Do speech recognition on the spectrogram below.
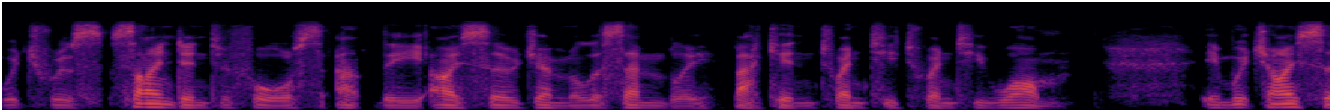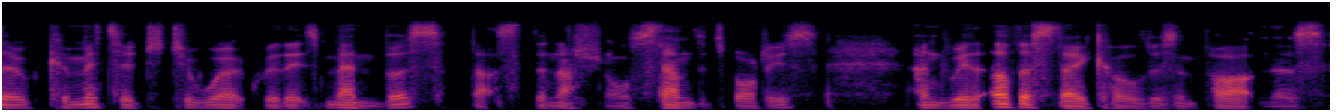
which was signed into force at the ISO General Assembly back in 2021, in which ISO committed to work with its members, that's the national standards bodies, and with other stakeholders and partners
